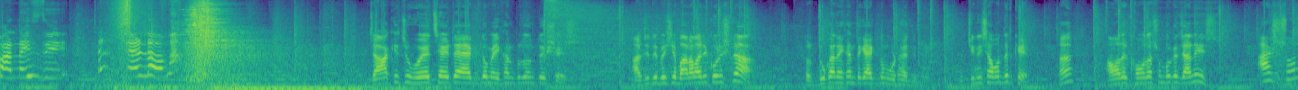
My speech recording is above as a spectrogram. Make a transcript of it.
বানাইছি। ম্যাডাম। যা কিছু হয়েছে, এটা একদম এখান পর্যন্তই শেষ। আর যদি বেশি বাড়াবাড়ি করিস না, তোর দোকান এখান থেকে একদম উঠাই দিব। চিনিস আমাদেরকে? হ্যাঁ? আমাদের ক্ষমতা সম্পর্কে জানিস? আর শোন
